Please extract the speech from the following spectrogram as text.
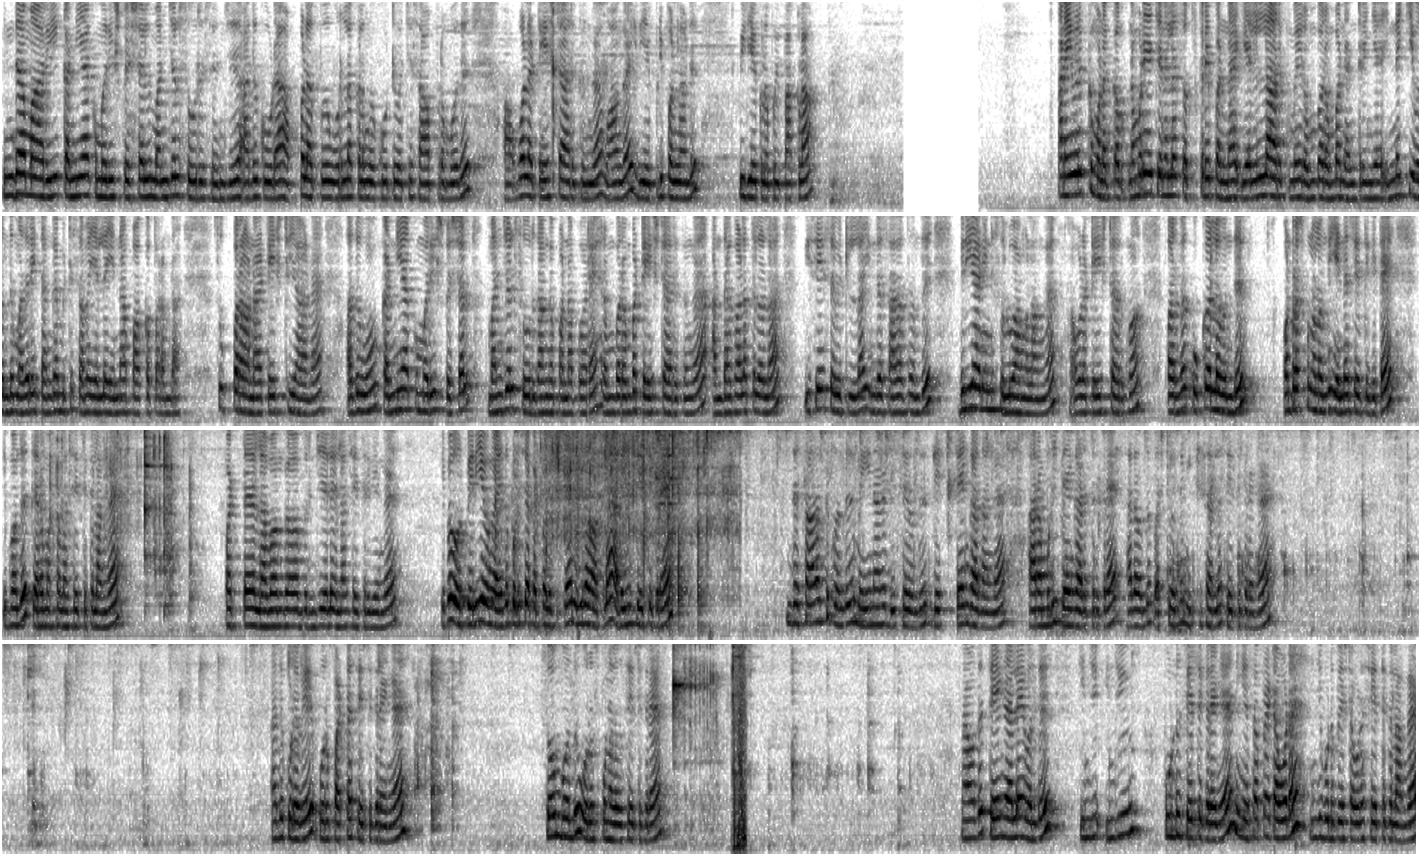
இந்த மாதிரி கன்னியாகுமரி ஸ்பெஷல் மஞ்சள் சோறு செஞ்சு அது கூட அப்பளப்பு உருளைக்கிழங்கு கூட்டு வச்சு சாப்பிடும்போது அவ்வளோ டேஸ்ட்டாக இருக்குங்க. வாங்க இது எப்படி பண்ணலான்னு வீடியோக்குள்ளே போய் பார்க்கலாம். அனைவருக்கும் வணக்கம். நம்முடைய சேனலை சப்ஸ்கிரைப் பண்ண எல்லாருக்குமே ரொம்ப ரொம்ப நன்றிங்க. இன்றைக்கி வந்து மதுரை தங்கமிட்டு சமையலில் என்ன பார்க்க போகிறோம்டா சூப்பரான டேஸ்டியான அதுவும் கன்னியாகுமரி ஸ்பெஷல் மஞ்சள் சோறு தாங்க பண்ண போகிறேன் ரொம்ப ரொம்ப டேஸ்ட்டாக இருக்குங்க. அந்த காலத்துலலாம் விசேஷ வீட்டிலலாம் இந்த சாதத்தை வந்து பிரியாணின்னு சொல்லுவாங்களாங்க. அவ்வளோ டேஸ்ட்டாக இருக்கும். பாருங்கள் குக்கரில் வந்து ஒன்றரை ஸ்பூனில் வந்து எண்ணெய் சேர்த்துக்கிட்டேன். இப்போ வந்து கரம் மசாலா சேர்த்துக்கலாங்க. பட்டை லவங்கம் பிரிஞ்சி இலை எல்லாம் சேர்த்துருக்கேங்க. இப்போ ஒரு பெரிய வெங்காயத்தை பொடிசாக கட் பண்ணிக்கிட்டேன் வச்சுருக்கேன் நீல வாக்கில் அதையும் சேர்த்துக்கிறேன். இந்த சாதத்துக்கு வந்து மெயினான டிஷ்ஷை வந்து தே தேங்காய் தாங்க. அரை முடி தேங்காய் எடுத்துருக்கிறேன். அதை வந்து ஃபஸ்ட்டு வந்து மிக்சி சாரில் சேர்த்துக்கிறேங்க. அது கூடவே ஒரு பட்டை சேர்த்துக்கிறேங்க. சோம்பு வந்து ஒரு ஸ்பூன் அளவு சேர்த்துக்கிறேன். நான் வந்து தேங்காயிலே வந்து இஞ்சி இஞ்சியும் பூண்டும் சேர்த்துக்கிறேங்க. நீங்கள் செப்பரேட்டாவோட இஞ்சி பூண்டு பேஸ்ட்டாவோட சேர்த்துக்கலாங்க.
